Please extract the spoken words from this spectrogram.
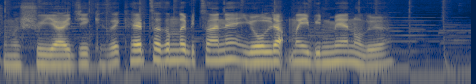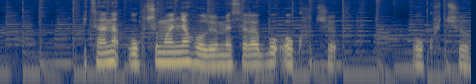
Şunu şu yaycıyı kesek. Her takımda bir tane yol yapmayı bilmeyen oluyor. Tane okçu manyak oluyor. Mesela bu okçu. Okçu.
